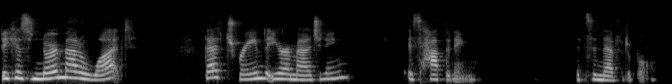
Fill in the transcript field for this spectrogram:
because no matter what, that dream that you're imagining is happening. It's inevitable.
